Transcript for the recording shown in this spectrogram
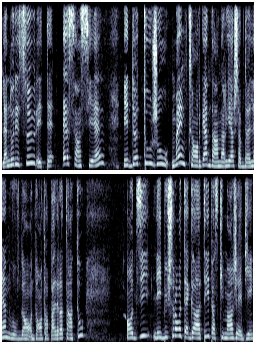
La nourriture était essentielle et de toujours, même si on regarde dans Maria Chapdelaine, dont, dont on parlera tantôt, on dit les bûcherons étaient gâtés parce qu'ils mangeaient bien.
